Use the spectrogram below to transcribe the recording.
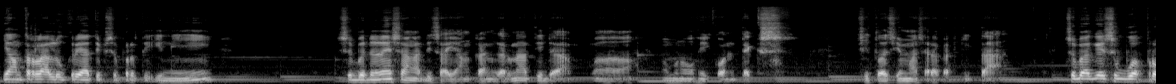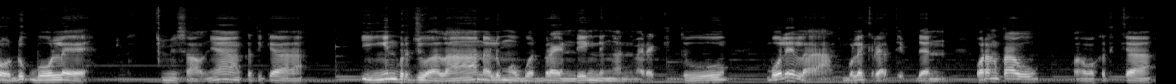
yang terlalu kreatif seperti ini sebenarnya sangat disayangkan karena tidak memenuhi konteks situasi masyarakat kita. Sebagai sebuah produk boleh, misalnya ketika ingin berjualan lalu mau buat branding dengan merek itu, bolehlah, boleh kreatif dan orang tahu bahwa ketika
